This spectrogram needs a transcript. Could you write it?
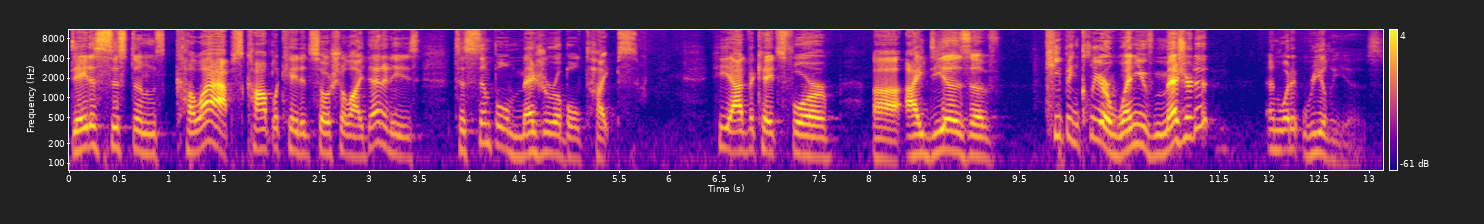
data systems collapse complicated social identities to simple measurable types. He advocates for uh, ideas of keeping clear when you've measured it and what it really is.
